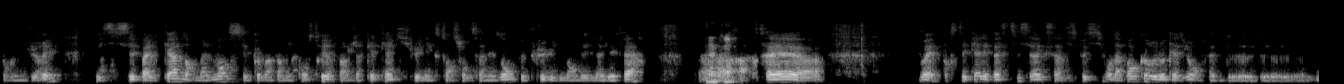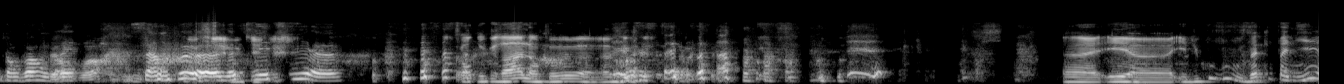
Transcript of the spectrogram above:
pour une durée, mais si c'est pas le cas, normalement c'est comme un permis de construire. Enfin, je veux dire, quelqu'un qui fait une extension de sa maison, on peut plus lui demander de la défaire. Euh, D'accord. après. Ouais, pour cas les pastilles, c'est vrai que c'est un dispositif. On n'a pas encore eu l'occasion en fait de d'en voir en vrai. C'est un peu euh, notre métier. Euh... sorte de Graal un peu. Euh... euh et, euh, et, du coup, vous vous accompagnez,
